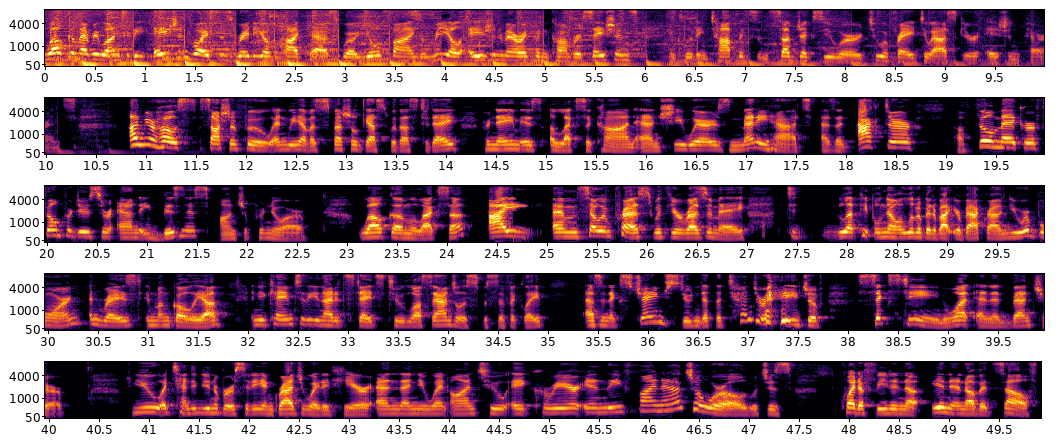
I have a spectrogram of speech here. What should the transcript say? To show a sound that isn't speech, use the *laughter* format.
Welcome, everyone, to the Asian Voices Radio podcast, where you'll find real Asian American conversations, including topics and subjects you were too afraid to ask your Asian parents. I'm your host, Sasha Fu, and we have a special guest with us today. Her name is Alexa Khan, and she wears many hats as an actor, a filmmaker, film producer, and a business entrepreneur. Welcome, Alexa. I am so impressed with your resume. To let people know a little bit about your background, you were born and raised in Mongolia, and you came to the United States, to Los Angeles specifically, as an exchange student at the tender *laughs* age of 16. What an adventure! You attended university and graduated here, and then you went on to a career in the financial world, which is quite a feat in, in and of itself.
